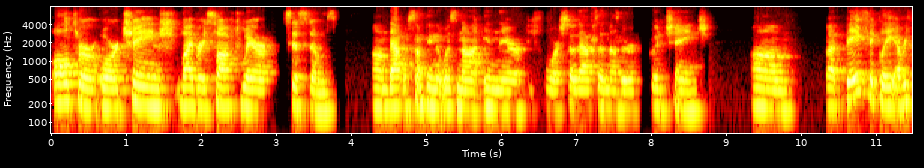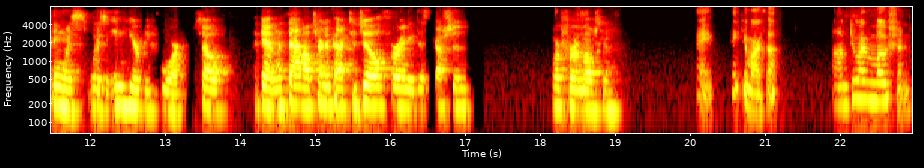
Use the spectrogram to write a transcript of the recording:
alter or change library software systems. Um, that was something that was not in there before, so that's another good change. Um, but basically, everything was was in here before. So again, with that, I'll turn it back to Jill for any discussion or for a motion. Okay, thank you, Martha. Um, do I have a motion?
